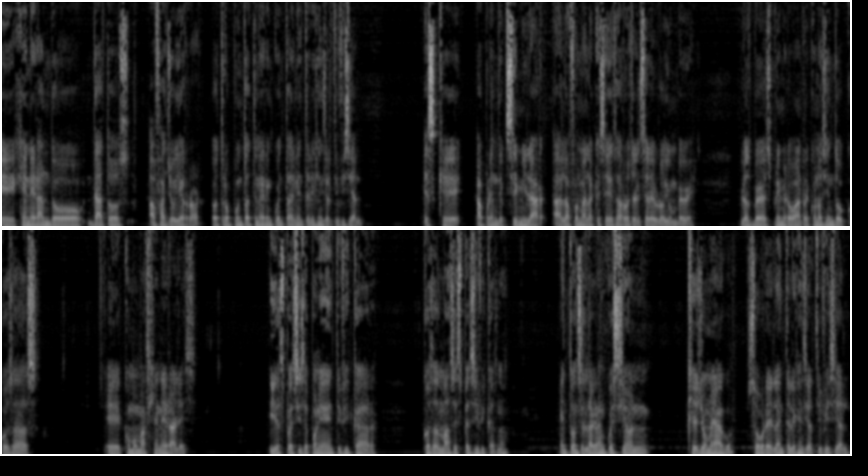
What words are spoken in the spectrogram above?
eh, generando datos a fallo y error. Otro punto a tener en cuenta de la inteligencia artificial es que aprende similar a la forma en la que se desarrolla el cerebro de un bebé. Los bebés primero van reconociendo cosas eh, como más generales y después sí se pone a identificar cosas más específicas, ¿no? Entonces la gran cuestión que yo me hago sobre la inteligencia artificial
